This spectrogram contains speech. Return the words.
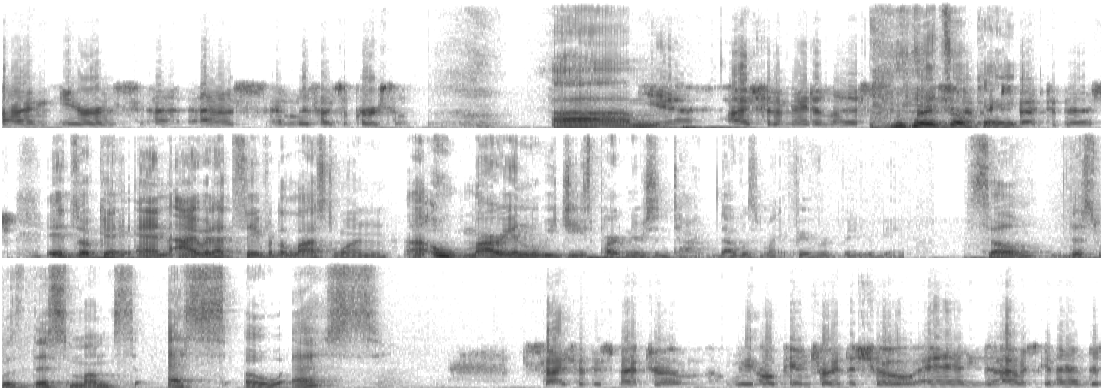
time eras uh, as and live as a person. Um, Yeah, I should have made a list. It's I should have okay. This. It's okay. And I would have to say for the last one, uh, oh, Mario and Luigi's Partners in Time. That was my favorite video game. So, this was this month's SOS. Sides of the spectrum. We hope you enjoyed the show, and I was going to end the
